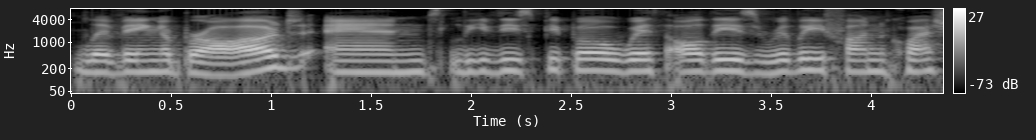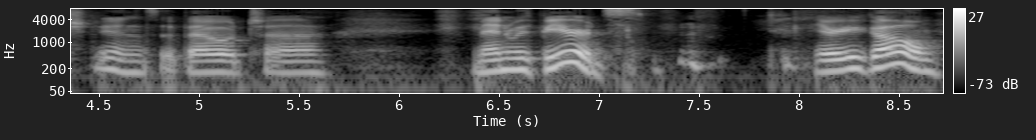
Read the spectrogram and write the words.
living abroad and leave these people with all these really fun questions about uh, men with beards. there you go.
